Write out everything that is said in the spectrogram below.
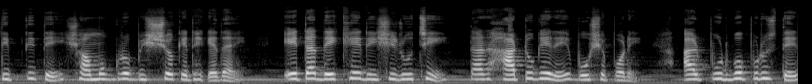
দীপ্তিতে সমগ্র বিশ্বকে ঢেকে দেয়। এটা দেখে ঋষি রুচি তার হাঁটু গেড়ে বসে পড়ে আর পূর্বপুরুষদের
